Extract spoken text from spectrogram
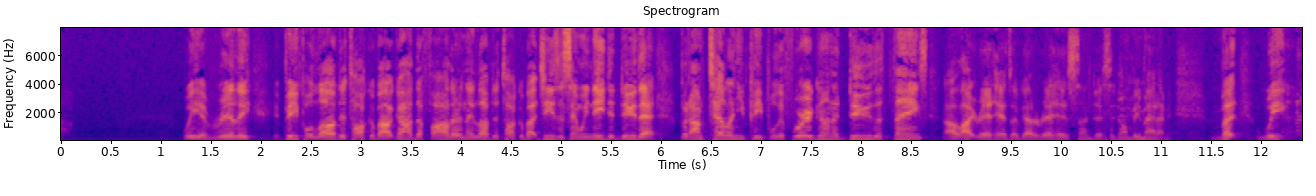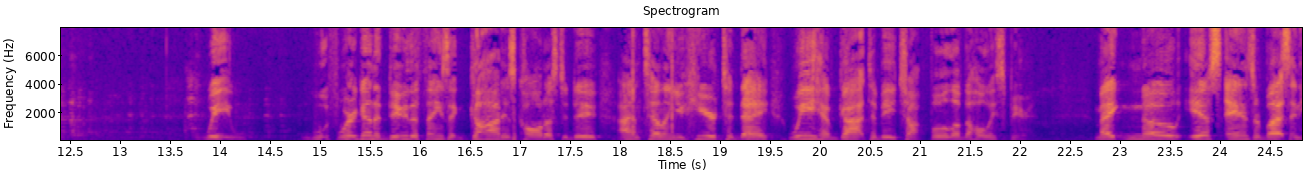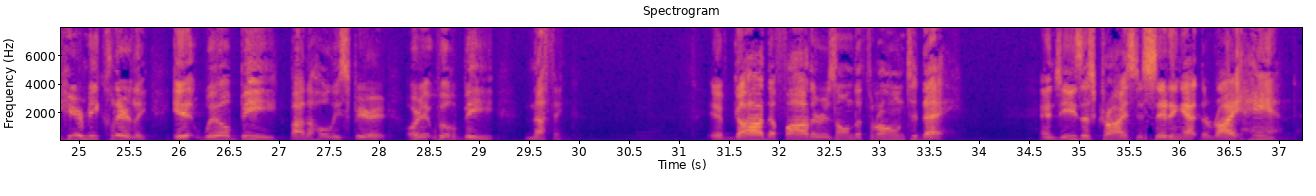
We have really, people love to talk about God the Father and they love to talk about Jesus, and we need to do that. But I'm telling you, people, if we're going to do the things, I like redheads. I've got a redhead son, Jesse. Don't be mad at me. But we, we, if we're going to do the things that God has called us to do, I am telling you here today, we have got to be chock full of the Holy Spirit. Make no ifs, ands, or buts, and hear me clearly. It will be by the Holy Spirit, or it will be nothing. If God the Father is on the throne today and Jesus Christ is sitting at the right hand,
